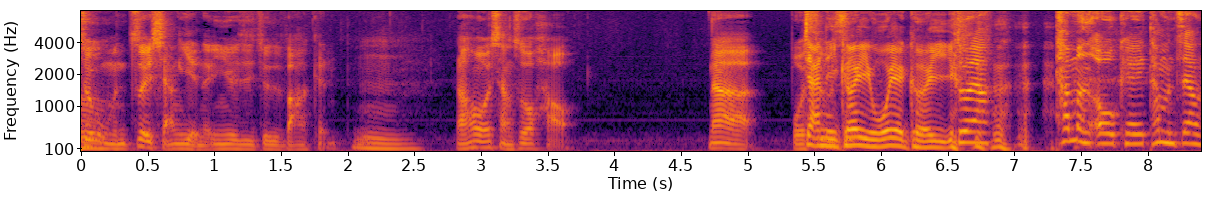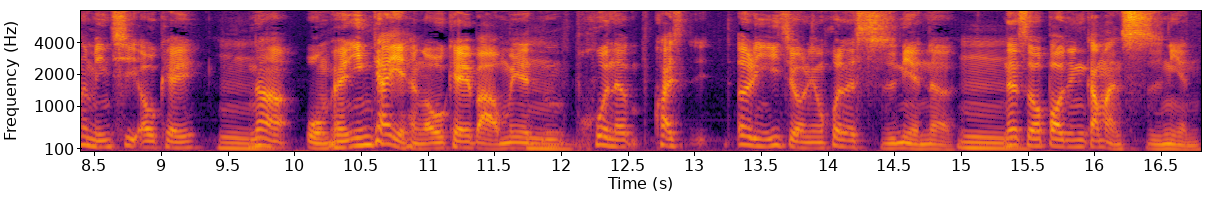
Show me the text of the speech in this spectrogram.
就我们最想演的音乐剧就是巴肯。嗯，然后我想说，好，那。这样你可以，我也可以。对啊，他们 OK，他们这样的名气 OK，嗯，那我们应该也很 OK 吧？我们也混了快二零一九年混了十年了，嗯，那时候暴君刚满十年，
